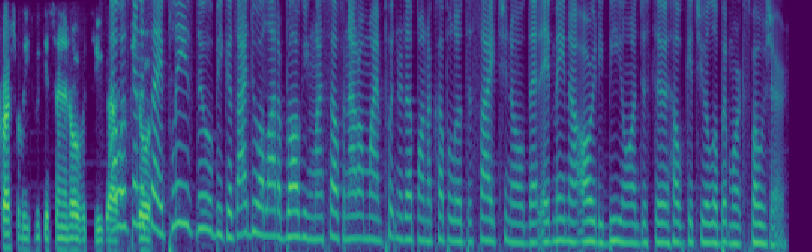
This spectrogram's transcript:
press release. We can send it over to you guys. I was gonna sure. say, please do because I do a lot of blogging myself, and I don't mind putting it up on a couple of the sites, you know, that it may not already be on, just to help get you a little bit more exposure.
